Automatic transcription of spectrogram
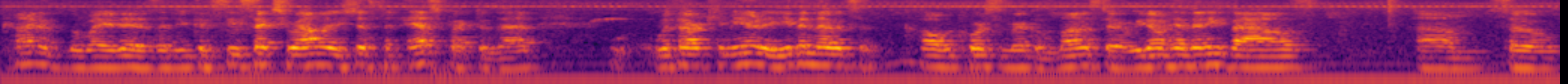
kind of the way it is, and you can see sexuality is just an aspect of that with our community, even though it's a called the Course in Miracles Monastery. We don't have any vows, um, so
